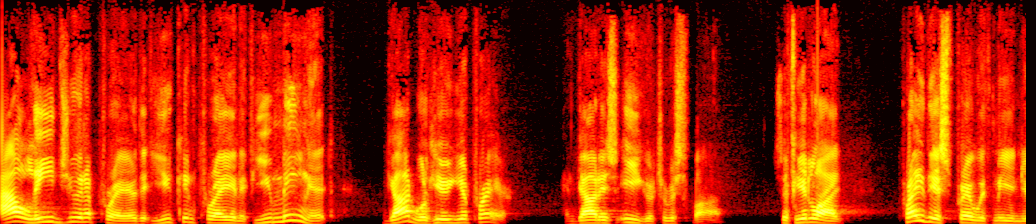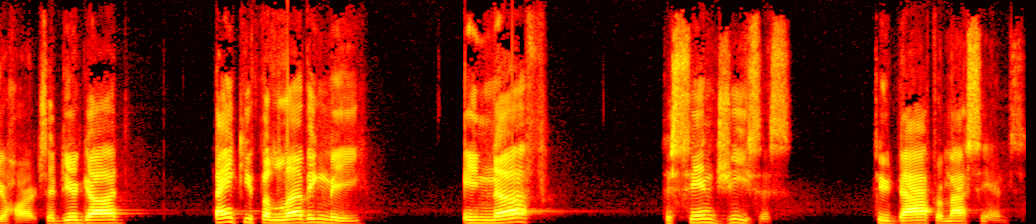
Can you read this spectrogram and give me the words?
I'll lead you in a prayer that you can pray. And if you mean it, God will hear your prayer. And God is eager to respond. So if you'd like, pray this prayer with me in your heart. Say, Dear God, thank you for loving me enough to send Jesus to die for my sins.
